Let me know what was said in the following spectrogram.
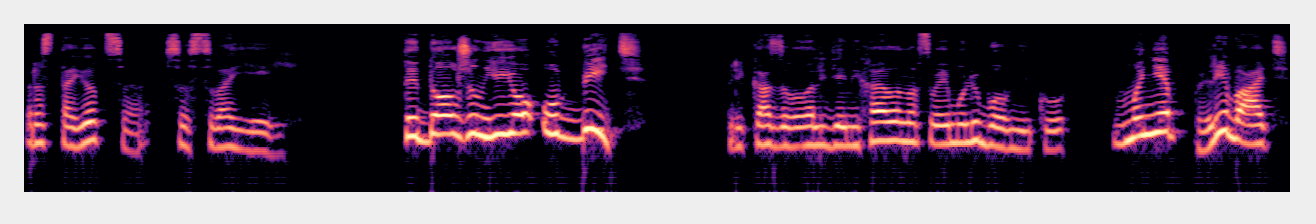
расстается со своей. «Ты должен ее убить!» — приказывала Лидия Михайловна своему любовнику. «Мне плевать,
